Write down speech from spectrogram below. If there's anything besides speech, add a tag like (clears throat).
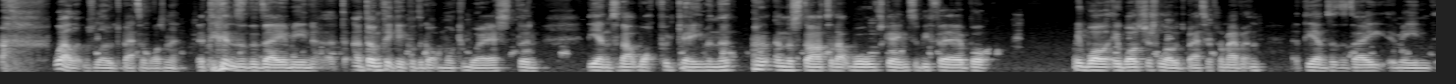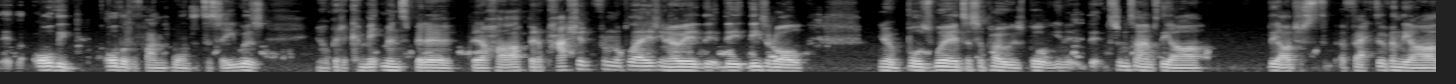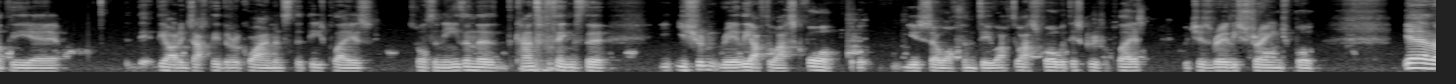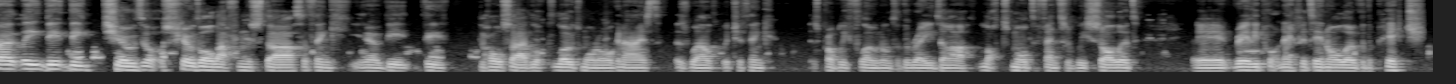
(sighs) (laughs) Well, it was loads better, wasn't it? At the end of the day, I mean, I- don't think it could have got much worse than the end of that Watford game and the (clears throat) and the start of that Wolves game. To be fair, but it was it was just loads better from Everton. At the end of the day, I mean, it, all the all that the fans wanted to see was you know a bit of commitment, bit of bit of heart, bit of passion from the players. You know, the, these are all you know buzzwords, I suppose, but you know sometimes they are they are just effective and they are the uh, they, are exactly the requirements that these players sort of need and the, the of things that you shouldn't really have to ask for, but you so often do have to ask for with this group of players, which is really strange. But yeah, they, they, they showed showed all that from the start. I think you know the the, the whole side looked loads more organised as well, which I think has probably flown under the radar. Lots more defensively solid, uh, really putting effort in all over the pitch.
